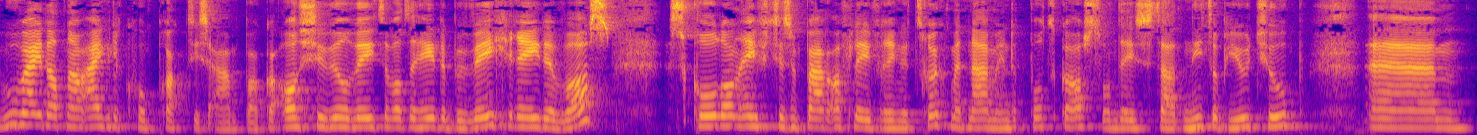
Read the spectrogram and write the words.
hoe wij dat nou eigenlijk gewoon praktisch aanpakken. Als je wil weten wat de hele beweegreden was, scroll dan eventjes een paar afleveringen terug, met name in de podcast, want deze staat niet op YouTube. Um,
